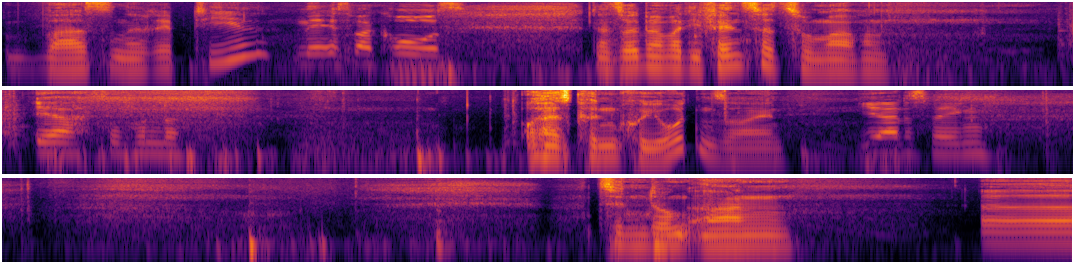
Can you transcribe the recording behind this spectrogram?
War es ein Reptil? Nee, es war groß. Dann sollten wir mal die Fenster zumachen. Ja, sind Hunde. Oder es können Kojoten sein. Ja, deswegen. Zündung an. Äh,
